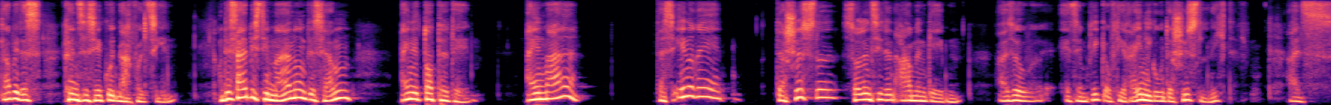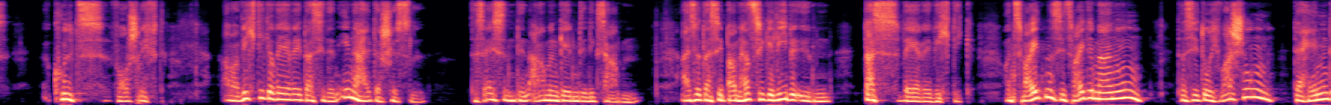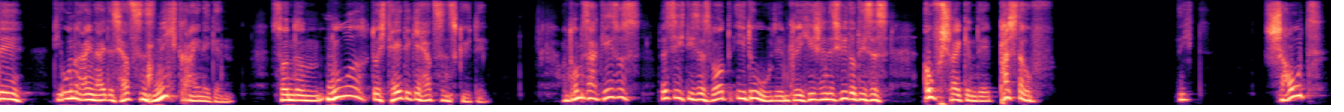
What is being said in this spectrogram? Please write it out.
glaube, das können Sie sehr gut nachvollziehen. Und deshalb ist die Mahnung des Herrn eine doppelte. Einmal das Innere der Schüssel sollen Sie den Armen geben. Also jetzt im Blick auf die Reinigung der Schüssel, nicht als Kultsvorschrift. Aber wichtiger wäre, dass Sie den Inhalt der Schüssel, das Essen, den Armen geben, die nichts haben. Also, dass Sie barmherzige Liebe üben, das wäre wichtig. Und zweitens, die zweite Mahnung, dass sie durch Waschung der Hände die Unreinheit des Herzens nicht reinigen, sondern nur durch tätige Herzensgüte. Und darum sagt Jesus plötzlich dieses Wort Idu, dem Griechischen, ist wieder dieses aufschreckende, passt auf. Nicht? Schaut,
